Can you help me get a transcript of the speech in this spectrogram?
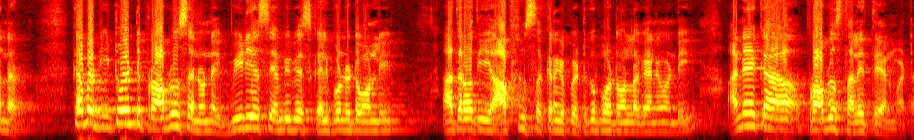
అన్నారు. కాబట్టి ఇటువంటి ప్రాబ్లమ్స్ అని ఉన్నాయి. బీడీఎస్ ఎంబీబీఎస్ కలిపి ఉండటం ఓన్లీ ఆ తర్వాత ఈ ఆప్షన్స్ సక్రంగా పెట్టుకుపోవడం వల్ల కానివ్వండి అనేక ప్రాబ్లమ్స్ తలెత్తాయి అన్నమాట.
